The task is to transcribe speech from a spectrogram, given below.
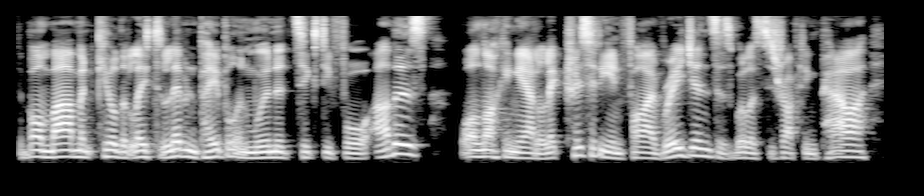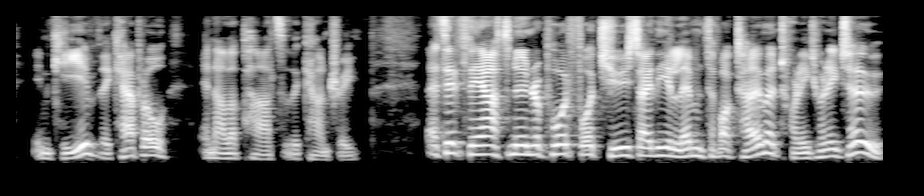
The bombardment killed at least 11 people and wounded 64 others, while knocking out electricity in five regions, as well as disrupting power in Kiev, the capital, and other parts of the country. That's it for the afternoon report for Tuesday, the 11th of October, 2022.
